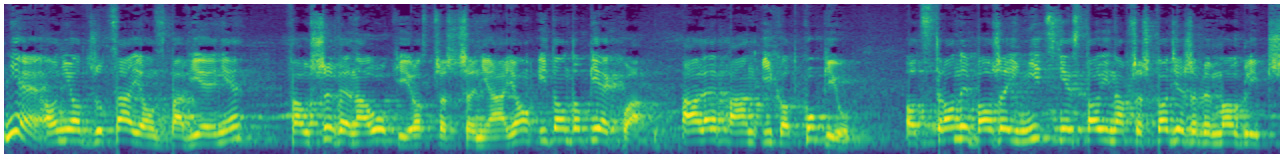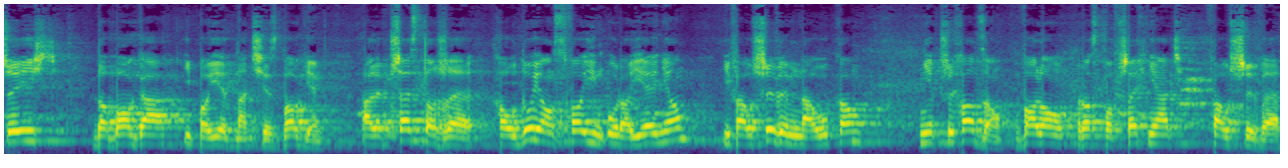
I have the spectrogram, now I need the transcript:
Nie, oni odrzucają zbawienie, fałszywe nauki rozprzestrzeniają, idą do piekła. Ale Pan ich odkupił. Od strony Bożej nic nie stoi na przeszkodzie, żeby mogli przyjść do Boga i pojednać się z Bogiem. Ale przez to, że hołdują swoim urojeniom i fałszywym naukom, nie przychodzą. Wolą rozpowszechniać fałszywe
